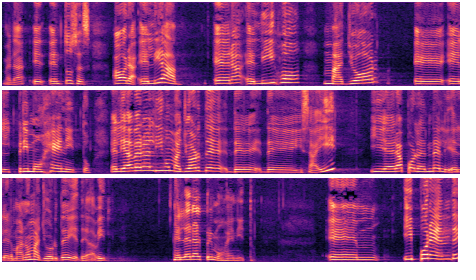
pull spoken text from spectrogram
¿verdad? E, entonces, ahora, Eliab era el hijo mayor, eh, el primogénito. Eliab era el hijo mayor de, Isaí y era por ende el, hermano mayor de, David. Él era el primogénito. Em, y por ende,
